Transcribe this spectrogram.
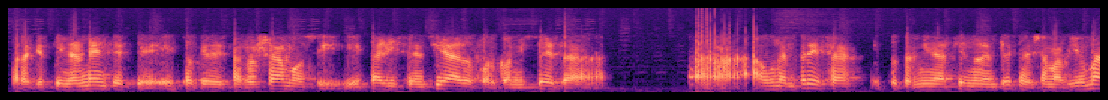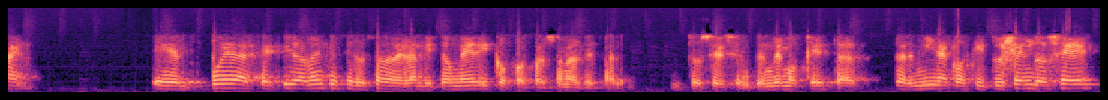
para que finalmente este, esto que desarrollamos y, está licenciado por CONICET a, una empresa, esto termina siendo una empresa que se llama BioMind, eh, pueda efectivamente ser usado en el ámbito médico por personal de salud. Entonces entendemos que esta termina constituyéndose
